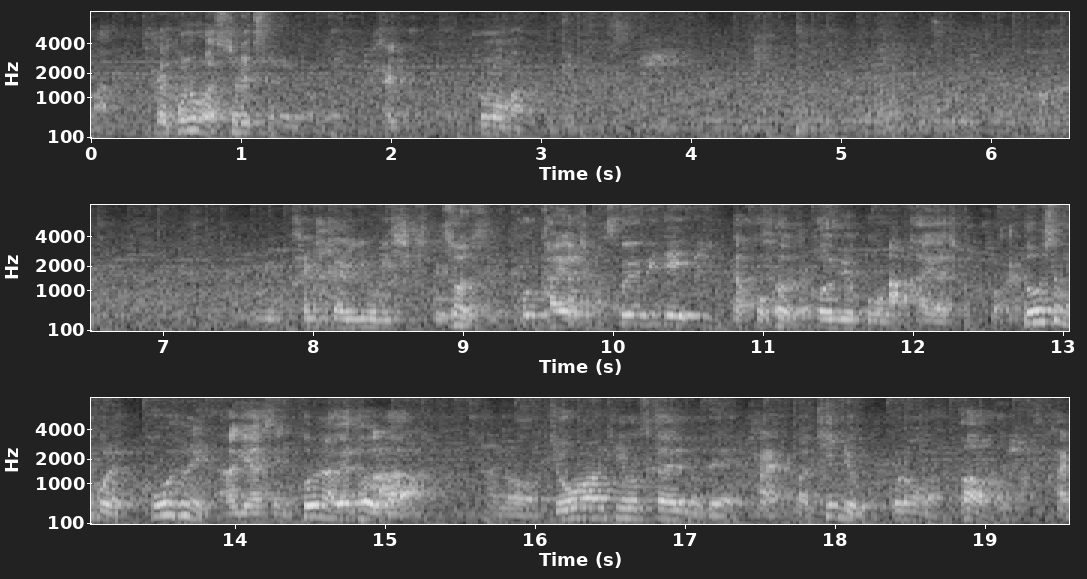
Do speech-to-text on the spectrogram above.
まま、この方がストレッチされるのではい。このまま受ける海外を意識というそうです海外します。小指でいった方が小指をこう海外しますどうしてもこれこういうふうに上げやすいんでこういうの上げた方があの上腕筋を使えるので、はい。まあ、筋力この方がパワーが出ます。はい。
